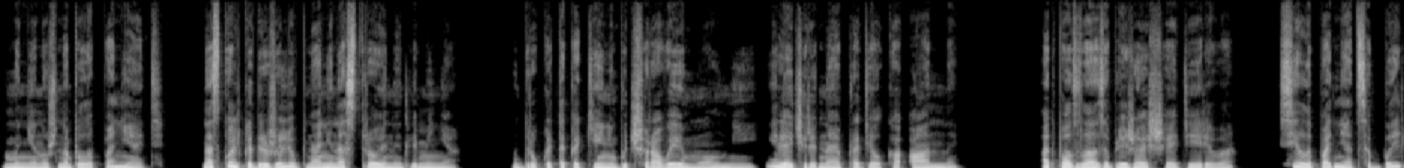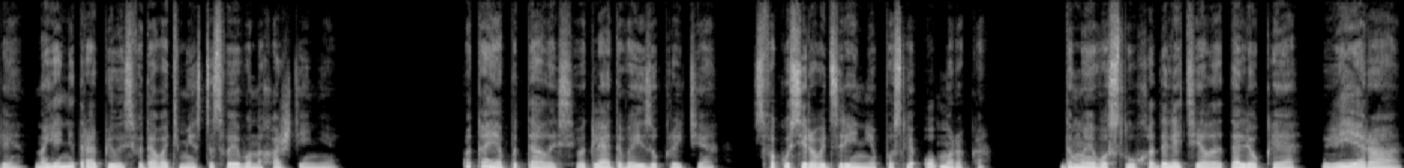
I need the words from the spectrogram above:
Мне нужно было понять, насколько дружелюбно они настроены для меня. Вдруг это какие-нибудь шаровые молнии или очередная проделка Анны. Отползла за ближайшее дерево. Силы подняться были, но я не торопилась выдавать место своего нахождения. Пока я пыталась, выглядывая из укрытия, сфокусировать зрение после обморока, до моего слуха долетела далекая «Вера!».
